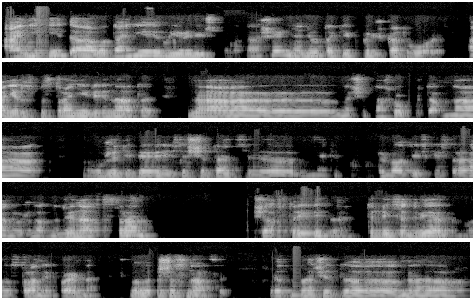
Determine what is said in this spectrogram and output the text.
Они, да, вот они в юридическом отношении, они вот такие крючкотворы. Они распространили НАТО на, э, значит, на сколько там, на уже теперь, если считать э, эти прибалтийские страны, уже надо, на 12 стран, сейчас 3, 32 страны, правильно? Было 16. Это значит, э, на,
